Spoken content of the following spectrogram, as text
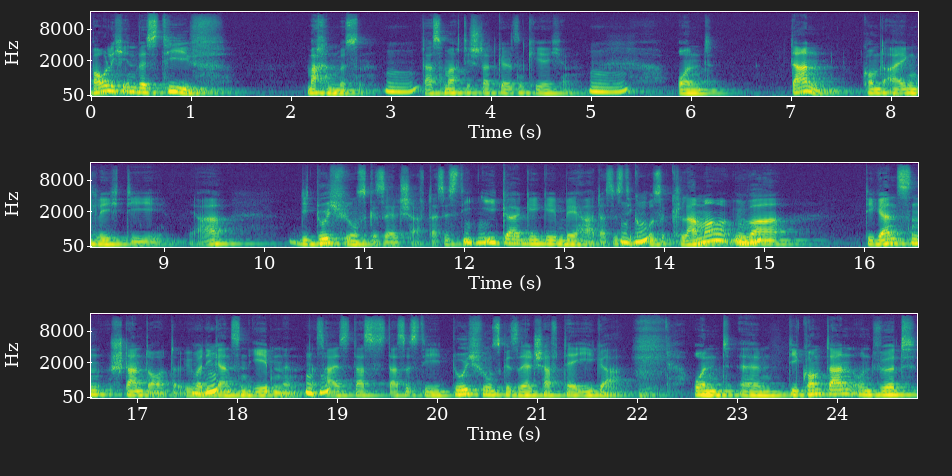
baulich investiv machen müssen, mhm. das macht die Stadt Gelsenkirchen. Mhm. Und dann kommt eigentlich die, ja, die Durchführungsgesellschaft. Das ist die mhm. IGA GmbH. Das ist die mhm. große Klammer über die ganzen Standorte, über die ganzen Ebenen. Das heißt, das, das ist die Durchführungsgesellschaft der IGA. Und ähm, die kommt dann und wird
